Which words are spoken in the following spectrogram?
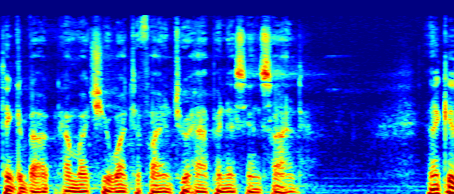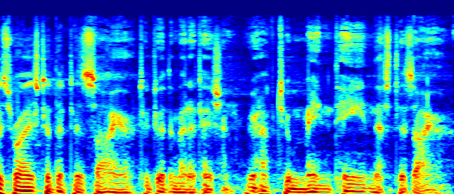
Think about how much you want to find true happiness inside. And that gives rise to the desire to do the meditation. You have to maintain this desire.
